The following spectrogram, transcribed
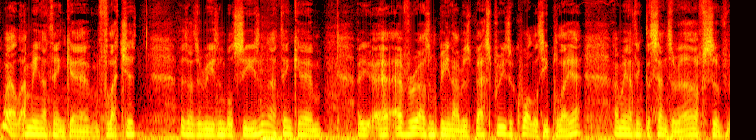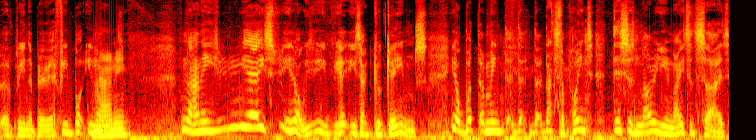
Well, I mean, I think uh, Fletcher has had a reasonable season. I think um, uh, Evra hasn't been at his best, but he's a quality player. I mean, I think the centre halves have, have been a bit iffy, but you know, Nani? Nani, yeah, he's you know he, he's had good games, you know. But I mean, th- th- that's the point. This is not a United side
